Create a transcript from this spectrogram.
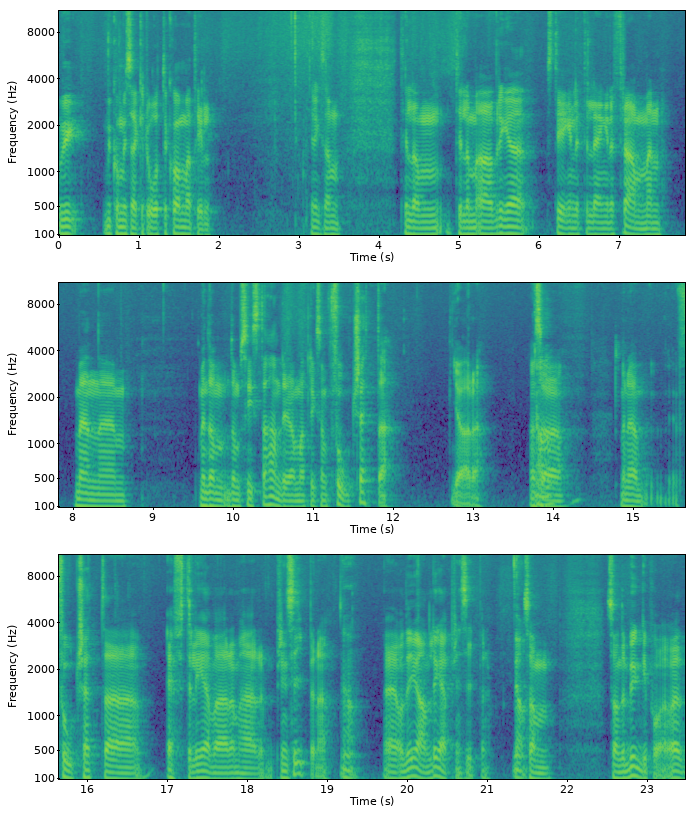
Och vi, vi kommer säkert återkomma till, till, liksom, till, de, till de övriga stegen lite längre fram. Men, men, ehm, men de, de sista handlar ju om att liksom fortsätta göra. Alltså, Ja. menar, fortsätta efterleva de här principerna. Ja. Eh, Och det är ju andliga principer Ja. som, som det bygger på. Och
